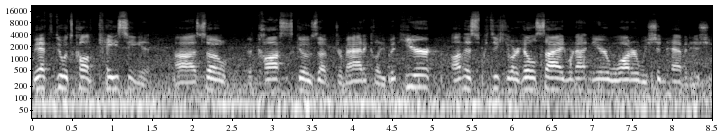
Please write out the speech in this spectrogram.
we have to do what's called casing it. Uh, so the cost goes up dramatically. But here on this particular hillside, we're not near water, we shouldn't have an issue.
